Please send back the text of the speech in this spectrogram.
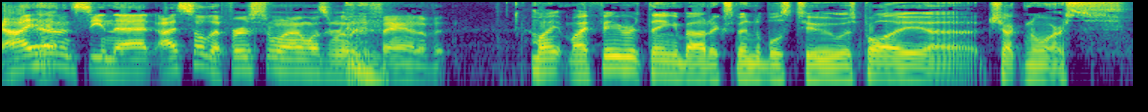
I haven't seen that. I saw the first one. I wasn't really a fan of it. My my favorite thing about Expendables two was probably uh, Chuck Norris.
